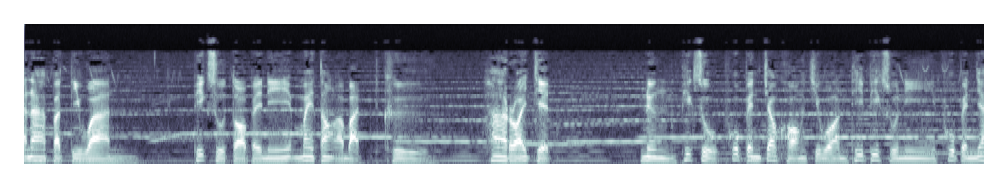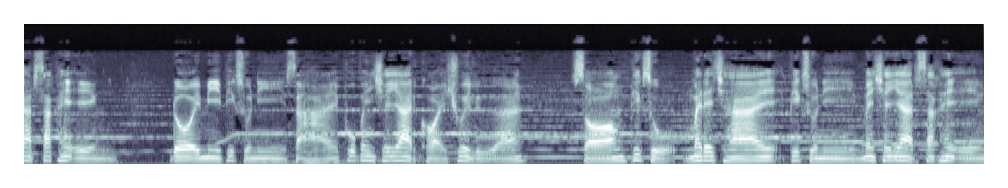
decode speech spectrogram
อนาปฏิวานภิกษุต่อไปนี้ไม่ต้องอบัตคือ 507 1. ภิกษุผู้เป็นเจ้าของจีวรที่ภิกษุณีผู้เป็นญาติซักให้เอง โดยมีภิกษุณีสหายผู้ไม่ใช่ญาติคอยช่วยเหลือ 2. ภิกษุไม่ได้ใช้ ภิกษุณีไม่ใช่ญาติซักให้เอง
